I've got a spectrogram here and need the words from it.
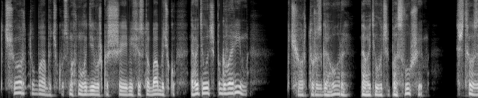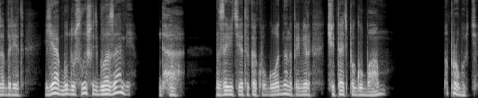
«К черту бабочку!» — смахнула девушка с шеи Мефисто бабочку. «Давайте лучше поговорим». «К черту разговоры! Давайте лучше послушаем». «Что за бред? Я буду слышать глазами?» «Да. Назовите это как угодно, например, читать по губам. Попробуйте».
